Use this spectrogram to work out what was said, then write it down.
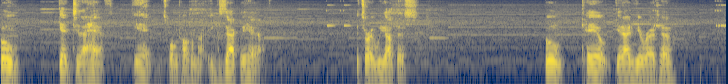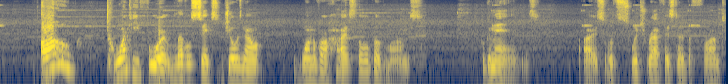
Boom. Get to the half. Yeah, that's what I'm talking about. Exactly half. It's alright, we got this. Boom. KO. Get out of here, Redhead. Oh! 24, level 6. Joe is now one of our highest level Pokemons. Pokemons. Alright, so let's switch Rathalos to the front.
